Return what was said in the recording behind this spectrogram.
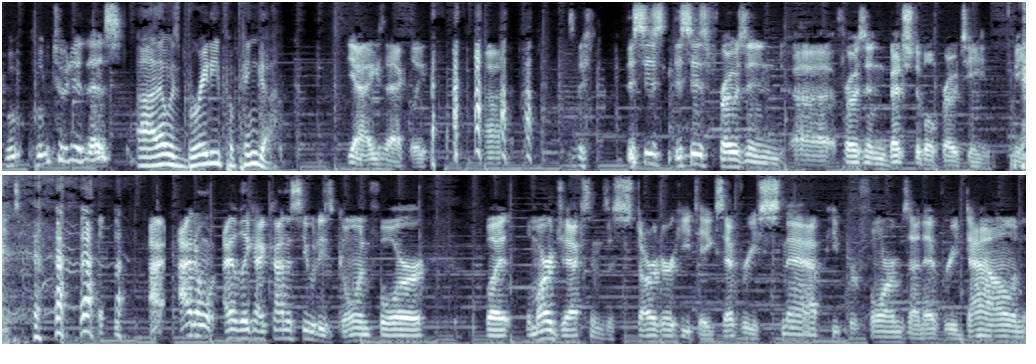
who who tweeted this? Uh, that was Brady Poppinga. Yeah, exactly. uh, this is this is frozen uh, frozen vegetable protein meat. I, I don't I like I kind of see what he's going for, but Lamar Jackson's a starter. He takes every snap. He performs on every down.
